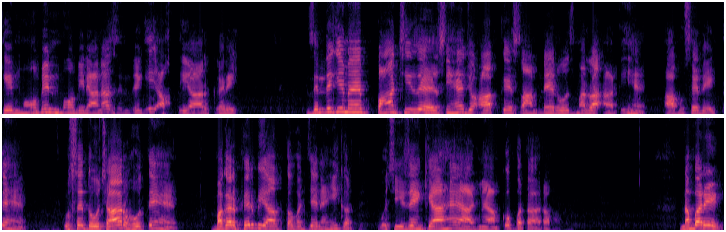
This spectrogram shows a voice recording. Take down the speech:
कि मोमिन मोमिनाना ज़िंदगी अख्तियार करे। ज़िंदगी में पाँच चीज़ें ऐसी हैं जो आपके सामने रोज़मर्रा आती हैं। आप उसे देखते हैं उससे दो चार होते हैं, मगर फिर भी आप तवज्जो नहीं करते। वो चीज़ें क्या हैं आज मैं आपको बता रहा हूँ। नंबर एक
